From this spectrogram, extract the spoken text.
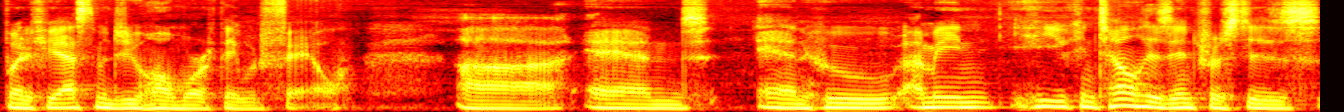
but if you asked them to do homework, they would fail, uh, and and who I mean, he, you can tell his interest is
